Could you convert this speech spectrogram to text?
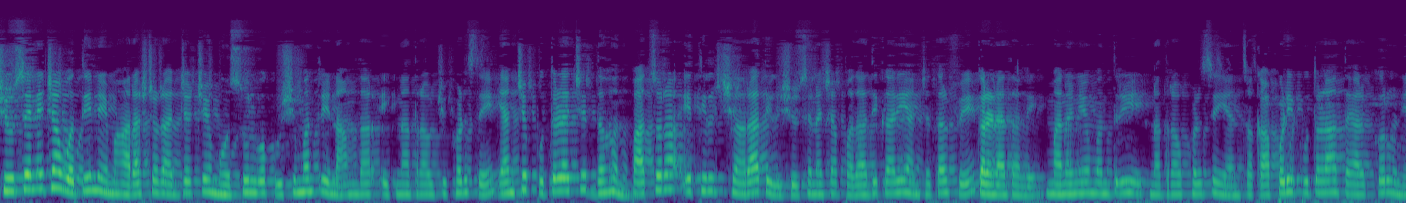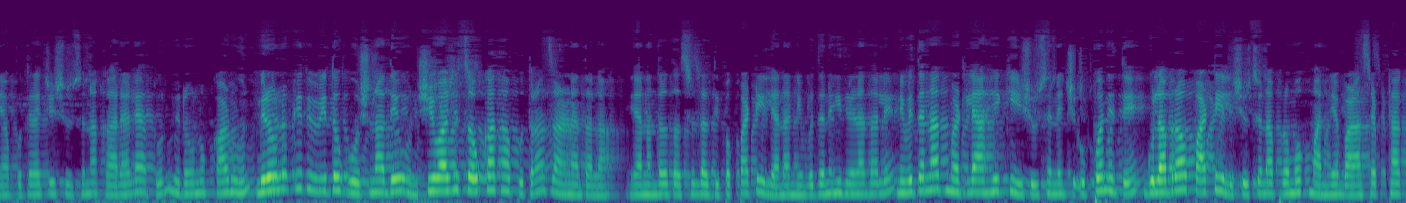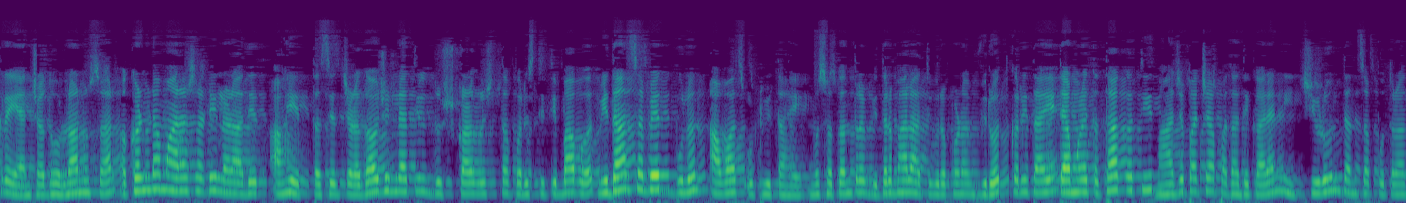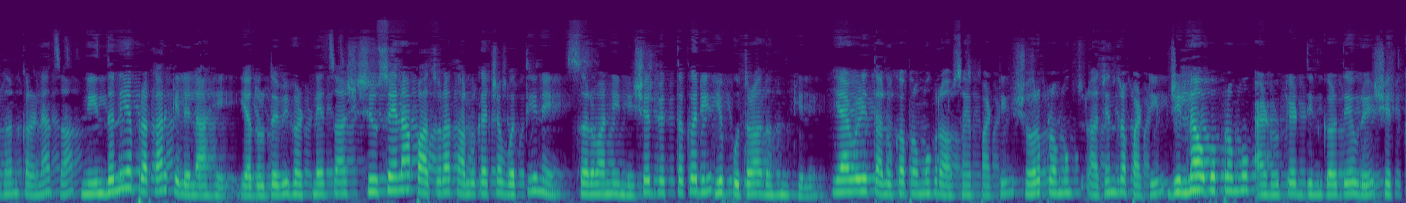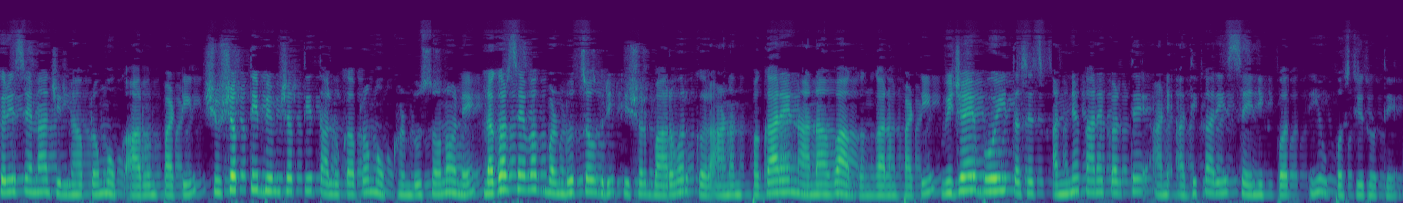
शिवसेनेच्या वतीने महाराष्ट्र राज्याचे महसूल व कृषी मंत्री नामदार एकनाथरावजी खडसे यांचे पुतळ्याचे दहन पाचोरा येथील शहरातील शिवसेनेच्या पदाधिकारी यांच्यातर्फे करण्यात आले. माननीय मंत्री एकनाथराव खडसे यांचा कापडी पुतळा तयार करून या पुतळ्याची शिवसेना कार्यालयातून मिरवणूक काढून मिरवणुकीत विविध घोषणा देऊन शिवाजी चौकात हा पुतळा जाळण्यात आला. यानंतर तहसीलदार दीपक पाटील यांना निवेदनही देण्यात आले. निवेदनात म्हटले आहे की शिवसेनेचे उपनेते गुलाबराव पाटील शिवसेना प्रमुख मान्य बाळासाहेब ठाकरे यांच्या धोरणानुसार अखंड महाराष्ट्रासाठी लढा देत आहेत. तसेच जळगाव जिल्ह्यातील दुष्काळग्रस्त परिस्थितीबाबत विधानसभेत बुलंद आवाज उठवित आहे व स्वतंत्र विदर्भाला तीव्रपणे विरोध करीत आहे. त्यामुळे तथाकथित भाजपाच्या पदाधिकाऱ्यांनी चिडून त्यांचा पुतळा दहन करण्याचा निंदनीय प्रकार केलेला आहे. या दुर्दैवी घटनेचा शिवसेना पाचोरा तालुक्याच्या वतीने सर्वांनी निषेध व्यक्त करीत हे पुतळा दहन केले. यावेळी तालुका प्रमुख रावसाहेब पाटील शहर प्रमुख राजेंद्र पाटील जिल्हा उपप्रमुख अॅडव्होकेट दिनकर देवरे शेतकरी सेना जिल्हा प्रमुख अरुण पाटील शिवशक्ती भीमशक्ती तालुका प्रमुख खंडू सोनवणे नगरसेवक बंडू चौधरी किशोर बारवरकर आनंद पगारे नाना वाघ गंगाराम पाटील विजय भोई तसेच अन्य कार्यकर्ते आणि अधिकारी सैनिक पद ही उपस्थित होते.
